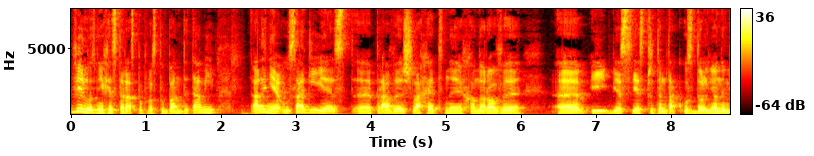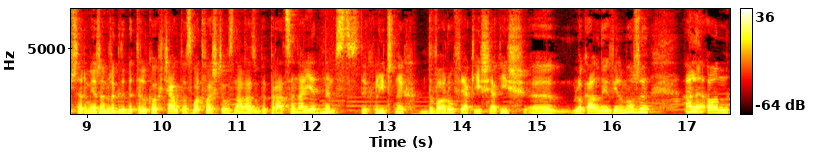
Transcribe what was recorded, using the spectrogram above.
Wielu z nich jest teraz po prostu bandytami, ale nie, Usagi jest e, prawy, szlachetny, honorowy, i jest, jest przy tym tak uzdolnionym szermierzem, że gdyby tylko chciał, to z łatwością znalazłby pracę na jednym z tych licznych dworów jakichś, jakichś e, lokalnych wielmoży, ale on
